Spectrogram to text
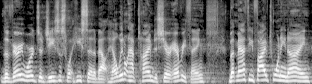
the very words of Jesus, what he said about hell. We don't have time to share everything. But Matthew 5:29,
